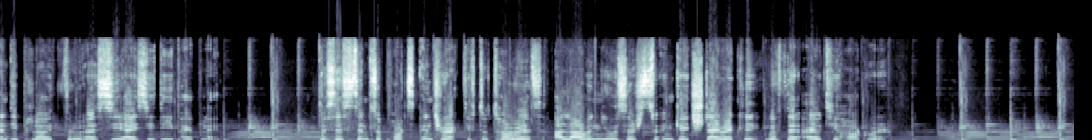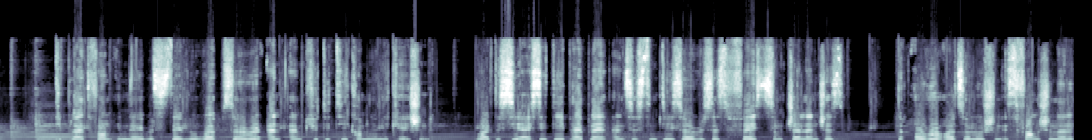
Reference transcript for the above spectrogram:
and deployed through a CI-CD pipeline. The system supports interactive tutorials, allowing users to engage directly with the IoT hardware. The platform enables stable web server and MQTT communication. While the CI-CD pipeline and systemd services faced some challenges, the overall solution is functional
